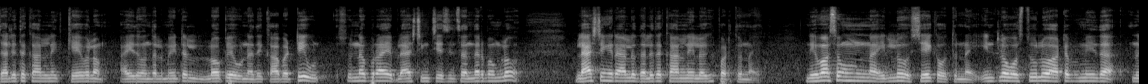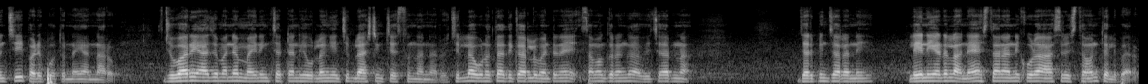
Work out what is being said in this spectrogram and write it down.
దళిత కాలనీ కేవలం ఐదు వందల మీటర్ల లోపే ఉన్నది కాబట్టి సున్నపురాయి బ్లాస్టింగ్ చేసిన సందర్భంలో బ్లాస్టింగ్ రాళ్ళు దళిత కాలనీలోకి పడుతున్నాయి. నివాసం ఉన్న ఇల్లు షేక్ అవుతున్నాయి. ఇంట్లో వస్తువులు అటపు మీద నుంచి పడిపోతున్నాయి అన్నారు. జువారి యాజమాన్యం మైనింగ్ చట్టానికి ఉల్లంఘించి బ్లాస్టింగ్ చేస్తుందన్నారు. జిల్లా ఉన్నతాధికారులు వెంటనే సమగ్రంగా విచారణ జరిపించాలని లేని ఏడల న్యాయస్థానాన్ని కూడా ఆశ్రయిస్తామని తెలిపారు.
